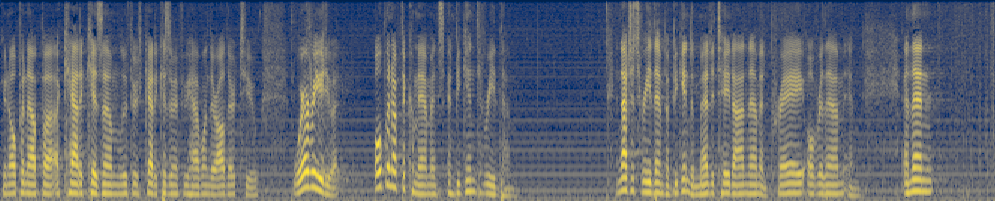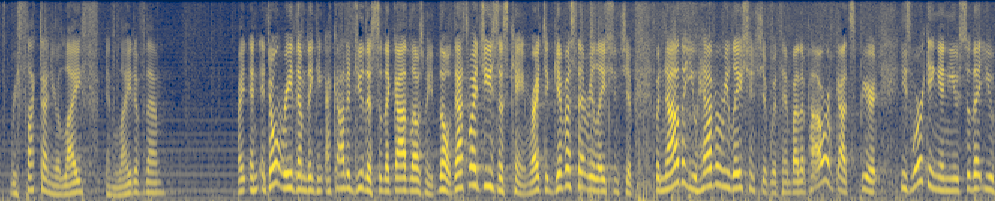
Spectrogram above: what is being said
You can open up a, a catechism, Luther's catechism if you have one. They're all there too. Wherever you do it, open up the commandments and begin to read them. And not just read them, but begin to meditate on them and pray over them and, and then reflect on your life in light of them. Right? And, and don't read them thinking, I got to do this so that God loves me. No, that's why Jesus came, right? To give us that relationship. But now that you have a relationship with Him, by the power of God's Spirit, He's working in you so that you,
